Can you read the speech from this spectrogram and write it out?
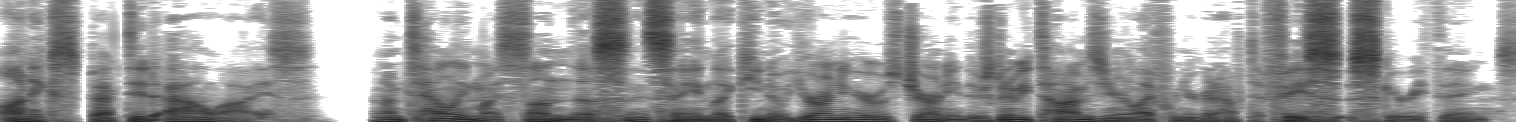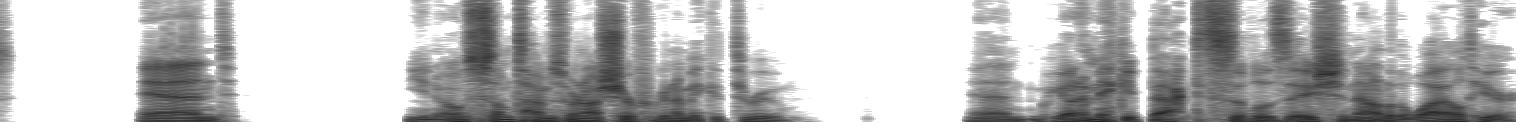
unexpected allies. And I'm telling my son this and saying, like, you know, you're on your hero's journey. There's going to be times in your life when you're going to have to face scary things. And, you know, sometimes we're not sure if we're going to make it through. And we got to make it back to civilization out of the wild here.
